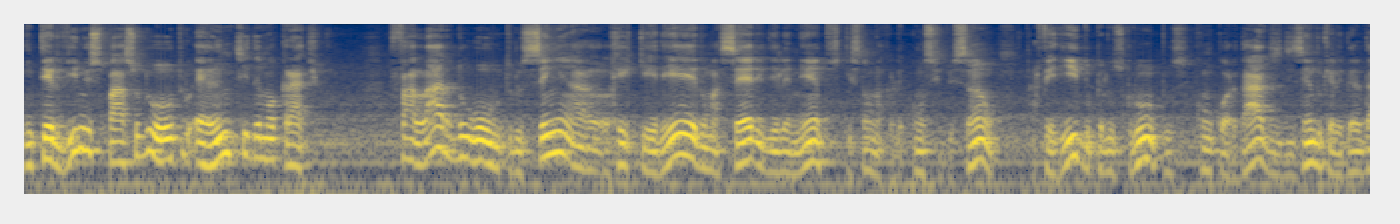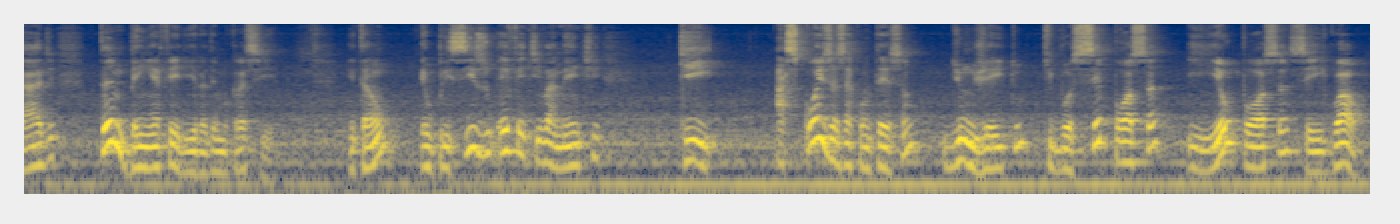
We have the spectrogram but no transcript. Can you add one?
Intervir no espaço do outro é antidemocrático. Falar do outro sem requerer uma série de elementos que estão na Constituição, aferido pelos grupos concordados, dizendo que é liberdade, também é ferir a democracia. Então, eu preciso efetivamente que as coisas aconteçam de um jeito que você possa e eu possa ser igual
